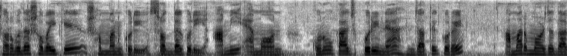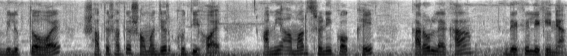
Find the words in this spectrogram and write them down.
সর্বদা সবাইকে সম্মান করি, শ্রদ্ধা করি। আমি এমন কোনো কাজ করি না যাতে করে আমার মর্যাদা বিলুপ্ত হয়, সাথে সাথে সমাজের ক্ষতি হয়। আমি আমার শ্রেণীকক্ষে কারও লেখা দেখে লিখি না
